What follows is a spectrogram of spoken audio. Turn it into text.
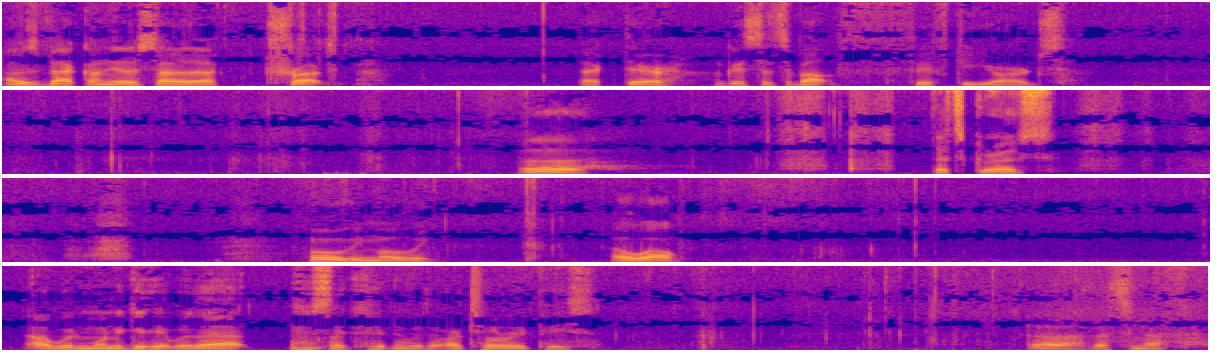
I was back on the other side of the truck back there. I guess it's about 50 yards. Ugh. That's gross. Holy moly. Oh well. I wouldn't want to get hit with that. It's like hitting it with an artillery piece. Uh, that's enough.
